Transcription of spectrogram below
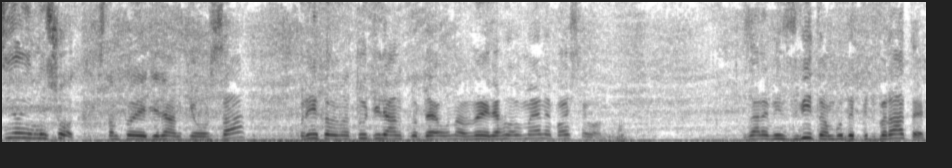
цілий мішок з тамтої ділянки овса. Приїхали на ту ділянку, де вона вилягла в мене, бачите вон. Зараз він з вітром буде підбирати.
